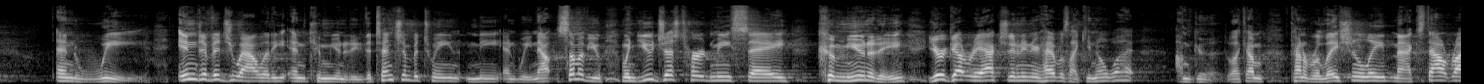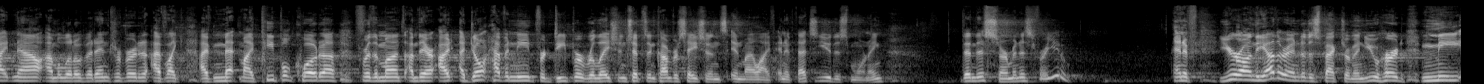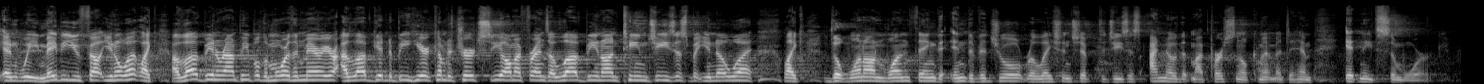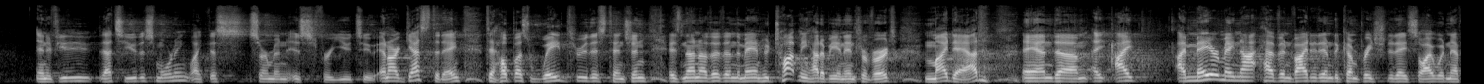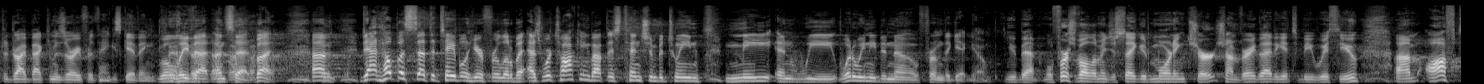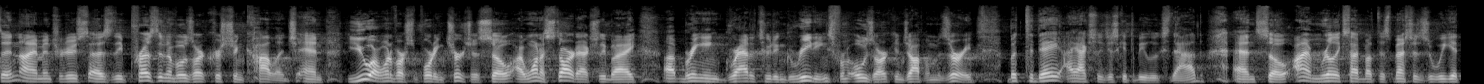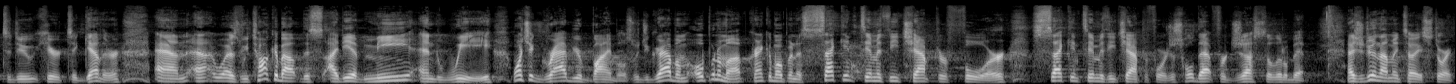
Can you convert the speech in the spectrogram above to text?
and we individuality and community, the tension between me and we. Now, some of you, when you just heard me say community, your gut reaction in your head was like, you know what? I'm good. Like I'm kind of relationally maxed out right now. I'm a little bit introverted. I've like I've met my people quota for the month. I'm there. I, I don't have a need for deeper relationships and conversations in my life. And if that's you this morning, then this sermon is for you. And if you're on the other end of the spectrum and you heard me and we, maybe you felt, you know what, like I love being around people, the more the merrier. I love getting to be here, come to church, see all my friends. I love being on Team Jesus. But you know what? Like the one on one thing, the individual relationship to Jesus, I know that my personal commitment to Him, it needs some work. And if you that's you this morning, like this sermon is for you too. And our guest today to help us wade through this tension is none other than the man who taught me how to be an introvert, my dad. And um, I, I I may or may not have invited him to come preach today so I wouldn't have to drive back to Missouri for Thanksgiving. We'll leave that unsaid. But, um, Dad, help us set the table here for a little bit. As we're talking about this tension between me and we, what do we need to know from the get go? You bet. Well, first of all, let me just say good morning, church. I'm very glad to get to be with you. Um, often I am introduced as the president of Ozark Christian College, and you are one of our supporting churches. So I want to start actually by uh, bringing gratitude and greetings from Ozark in Joplin, Missouri. But today I actually just get to be Luke's dad. And and so I'm really excited about this message that we get to do here together. And uh, as we talk about this idea of me and we, I want you to grab your Bibles. Would you grab them, open them up, crank them open to 2 Timothy chapter 4. 2 Timothy chapter 4. Just hold that for just a little bit. As you're doing that, let me tell you a story.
